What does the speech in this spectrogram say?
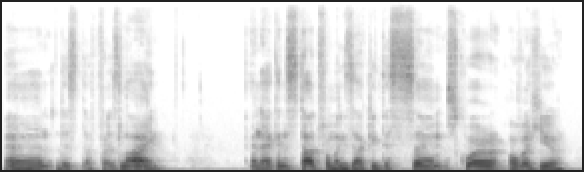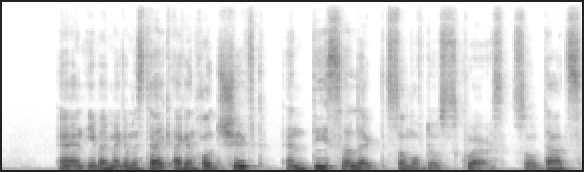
And this is the first line. And I can start from exactly the same square over here. And if I make a mistake, I can hold shift and deselect some of those squares. So that's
